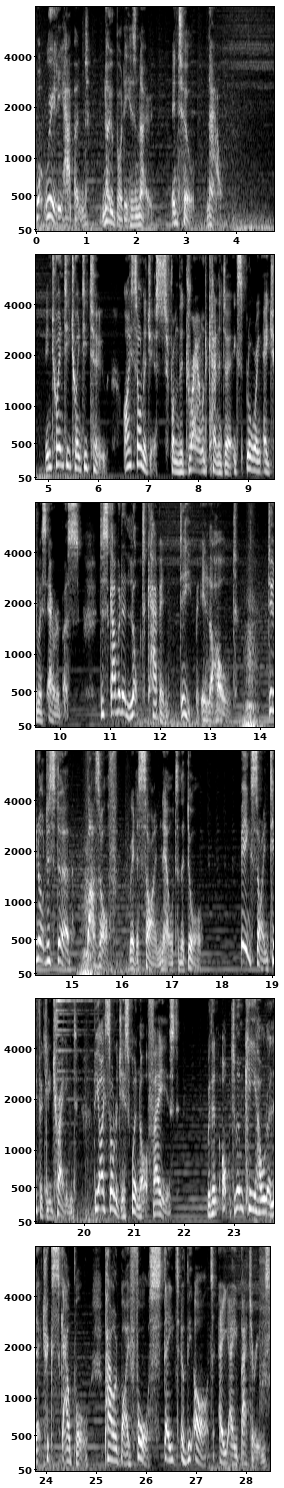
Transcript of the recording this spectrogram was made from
What really happened, nobody has known until now. In 2022, isologists from the drowned Canada exploring HMS Erebus discovered a locked cabin deep in the hold. Do not disturb, buzz off, read a sign nailed to the door. Being scientifically trained, the isologists were not phased. With an optimum keyhole electric scalpel powered by four state of the art AA batteries,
